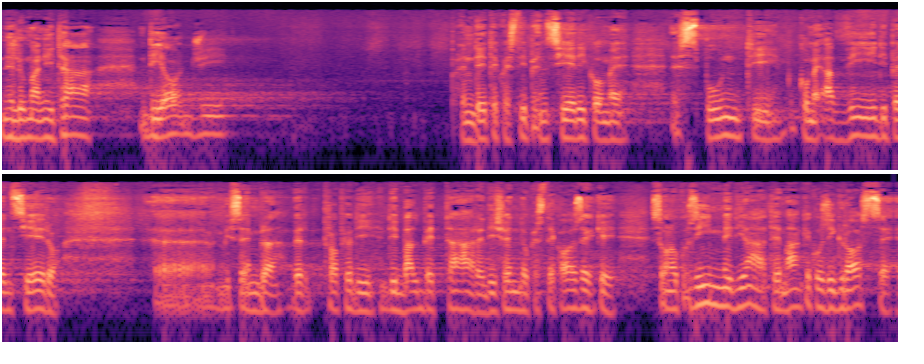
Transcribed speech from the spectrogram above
Nell'umanità di oggi prendete questi pensieri come spunti, come avvii di pensiero. Eh, mi sembra proprio di, di, balbettare dicendo queste cose che sono così immediate ma anche così grosse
